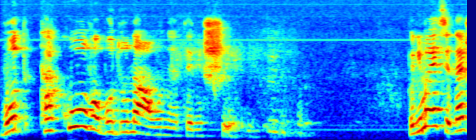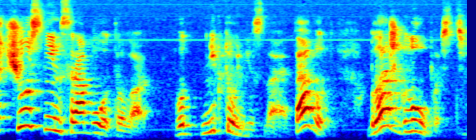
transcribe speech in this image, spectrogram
Вот какого будуна он это решил? Понимаете, да, что с ним сработало? Вот никто не знает, да, вот блажь глупость.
